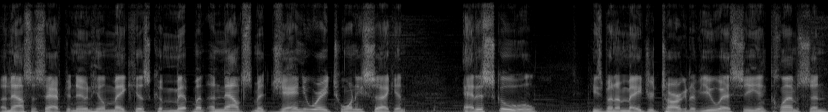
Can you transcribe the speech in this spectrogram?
announced this afternoon he'll make his commitment announcement January 22nd at his school. He's been a major target of USC and Clemson,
